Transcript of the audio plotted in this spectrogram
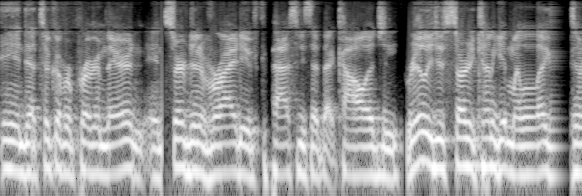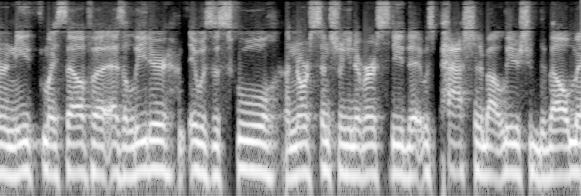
and uh, took over a program there and, and served in a variety of capacities at that college and really just started kind of getting my legs underneath myself uh, as a leader. It was a school, a North Central University that was passionate about leadership development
